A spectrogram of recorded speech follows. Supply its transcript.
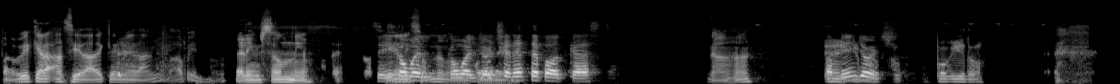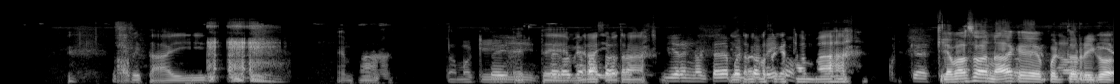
Papi, es que las ansiedades que me dan, papi, ¿no? El insomnio. Sí, como, el, como el George en este podcast. Ajá. También, George. Un poquito. Papi está ahí en baja. Estamos aquí. este, mira, y otra, y en el norte de Puerto Rico. que está en baja. ¿Qué? ¿Qué pasó? Nada, que Puerto Rico.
